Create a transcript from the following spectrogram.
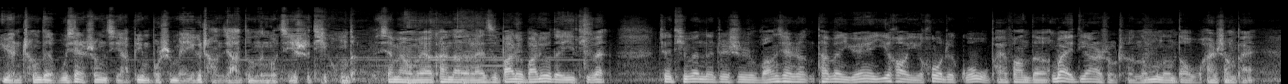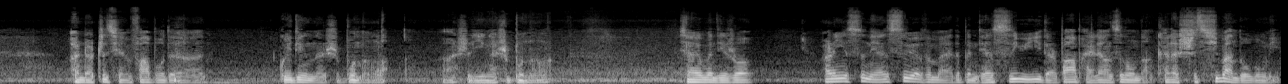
远程的无线升级啊，并不是每一个厂家都能够及时提供的。下面我们要看到的来自八六八六的一提问，这提问呢，这是王先生，他问元月一号以后这国五排放的外地二手车能不能到武汉上牌？按照之前发布的规定呢，是不能了，啊，是应该是不能了。下一个问题说，二零一四年四月份买的本田思域一点八排量自动挡，开了十七万多公里，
